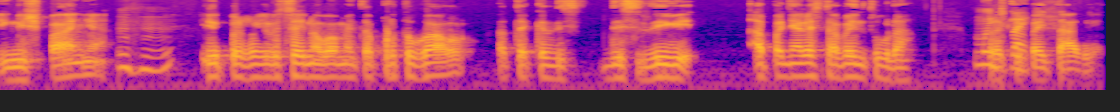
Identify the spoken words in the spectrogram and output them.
em Espanha Uhum. e depois regressei novamente a Portugal até que dec- decidi apanhar esta aventura Muito para para a Itália.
